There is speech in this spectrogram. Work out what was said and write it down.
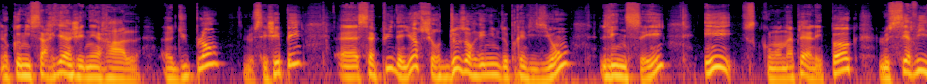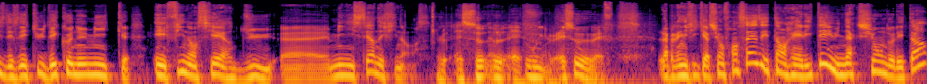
Le commissariat général euh, du plan, le CGP, euh, s'appuie d'ailleurs sur deux organismes de prévision, l'INSEE et ce qu'on appelait à l'époque le service des études économiques et financières du euh, ministère des Finances. Le SEEF. oui, le SEEF. La planification française est en réalité une action de l'État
